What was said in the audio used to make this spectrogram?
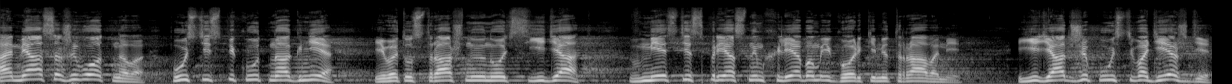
а мясо животного пусть испекут на огне, и в эту страшную ночь съедят вместе с пресным хлебом и горькими травами. Едят же пусть в одежде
